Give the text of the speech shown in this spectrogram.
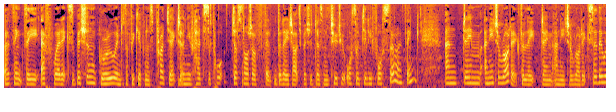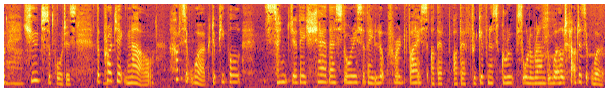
I think the F Word exhibition grew into the Forgiveness Project, and you've had support just not of the, the late Archbishop Desmond Tutu, also Gilly Forster, I think, and Dame Anita Roddick, the late Dame Anita Roddick. So they were huge supporters. The project now, how does it work? Do people do they share their stories? Do they look for advice? Are there, are there forgiveness groups all around the world? How does it work?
